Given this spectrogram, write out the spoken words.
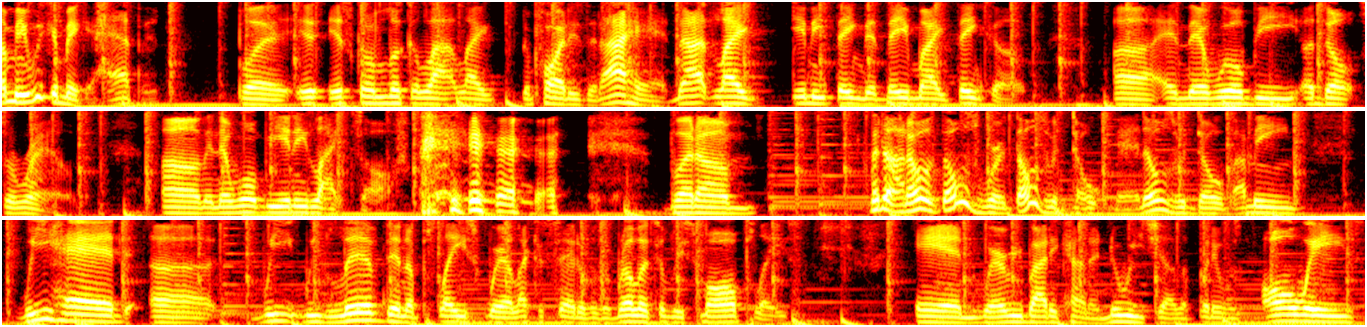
I mean, we could make it happen. But it, it's gonna look a lot like the parties that I had, not like anything that they might think of. Uh, and there will be adults around, um, and there won't be any lights off. but um, but no, those those were those were dope, man. Those were dope. I mean, we had uh, we we lived in a place where, like I said, it was a relatively small place, and where everybody kind of knew each other. But it was always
